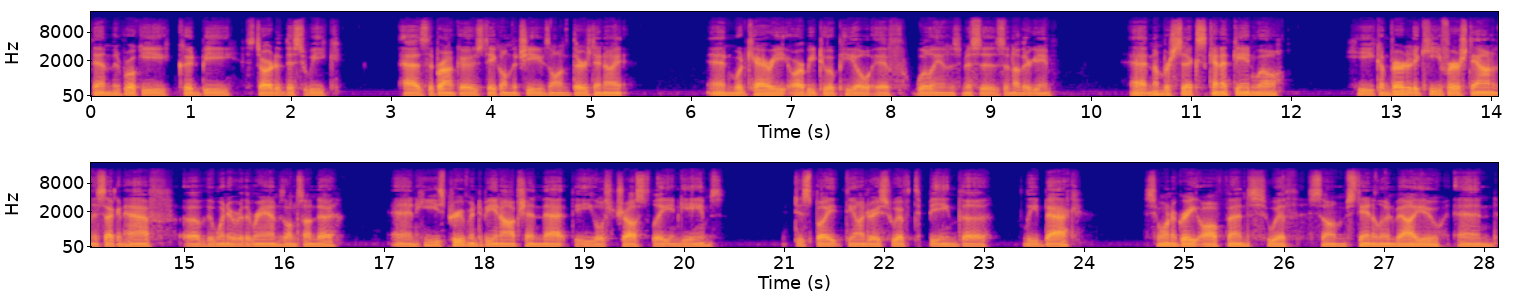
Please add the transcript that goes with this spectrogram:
then the rookie could be started this week as the Broncos take on the Chiefs on Thursday night and would carry RB2 appeal if Williams misses another game. At number six, Kenneth Gainwell. He converted a key first down in the second half of the win over the Rams on Sunday and he's proven to be an option that the Eagles trust late in games, despite D'Andre Swift being the lead back. So, on a great offense with some standalone value and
